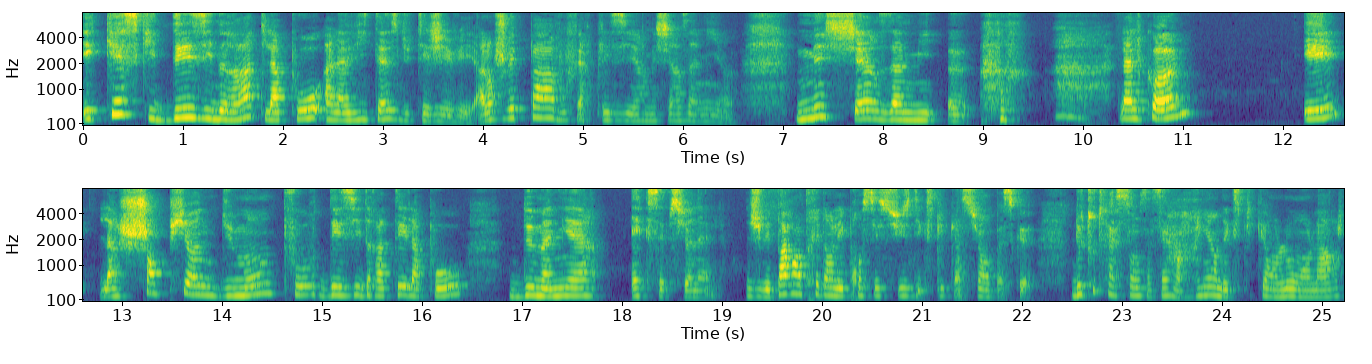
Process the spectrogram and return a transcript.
Et qu'est-ce qui déshydrate la peau à la vitesse du TGV Alors, je ne vais pas vous faire plaisir, mes chers amis. Mes chers amis, euh, l'alcool est la championne du monde pour déshydrater la peau de manière exceptionnelle. Je ne vais pas rentrer dans les processus d'explication parce que de toute façon, ça sert à rien d'expliquer en long, en large.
